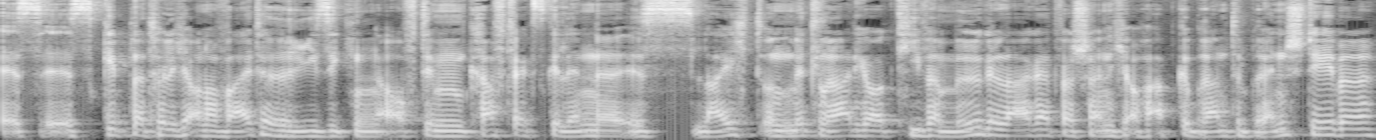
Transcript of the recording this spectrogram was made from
Es, es gibt natürlich auch noch weitere Risiken. Auf dem Kraftwerksgelände ist leicht und mittelradioaktiver Müll gelagert, wahrscheinlich auch abgebrannte Brennstäbe.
